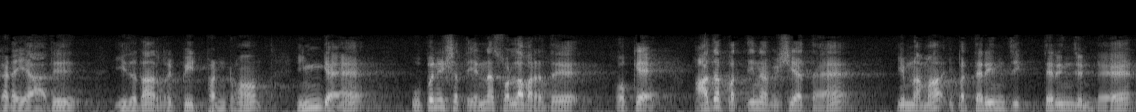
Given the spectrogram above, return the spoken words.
கிடையாது. இதுதான் ரிப்பீட் பண்றோம். இங்க உபனிஷத்து என்ன சொல்ல வர்றது? ஓகே. அதை பத்தின விஷயத்த நம்ம இப்ப தெரிஞ்சு தெரிஞ்சுண்டு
